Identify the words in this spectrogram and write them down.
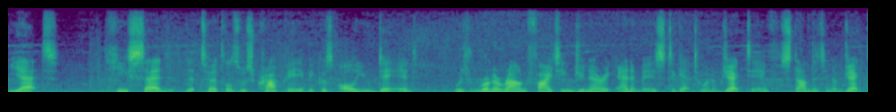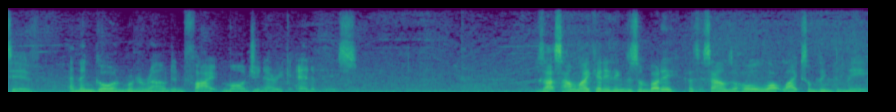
Yet, he said that Turtles was crappy because all you did was run around fighting generic enemies to get to an objective, stand at an objective, and then go and run around and fight more generic enemies. Does that sound like anything to somebody? Because it sounds a whole lot like something to me.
